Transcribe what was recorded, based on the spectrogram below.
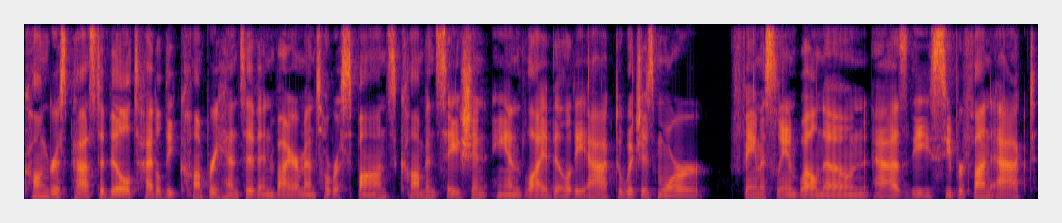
Congress passed a bill titled the Comprehensive Environmental Response, Compensation, and Liability Act, which is more famously and well known as the Superfund Act.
